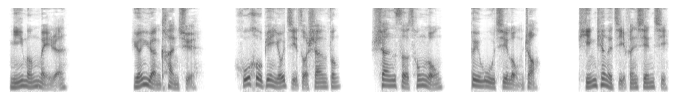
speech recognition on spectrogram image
迷蒙美人。远远看去，湖后便有几座山峰，山色葱茏。被雾气笼罩，平添了几分仙气。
